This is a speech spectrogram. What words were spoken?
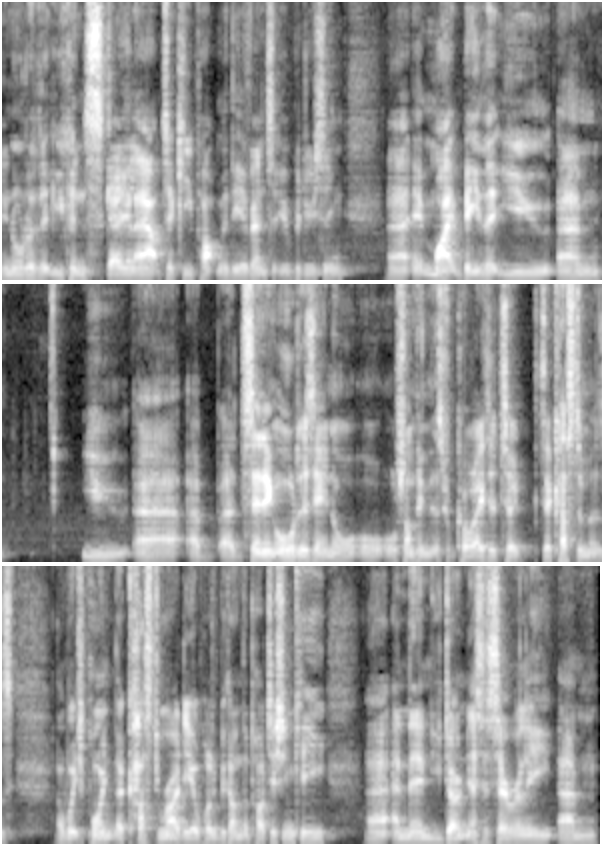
in order that you can scale out to keep up with the events that you're producing. Uh, it might be that you um, you uh, are, are, sending orders in or, or, or, something that's correlated to, to customers, at which point the customer ID will probably become the partition key uh, and then you don't necessarily um,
